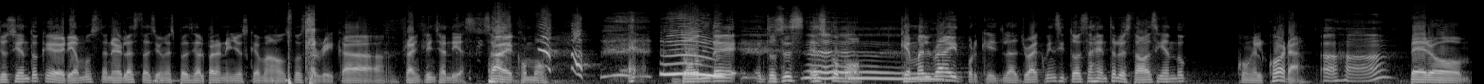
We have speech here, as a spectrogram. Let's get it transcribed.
Yo siento que deberíamos tener la estación especial para niños quemados Costa Rica, Franklin Chandías. ¿Sabe? Como. eh, ¿Dónde? Entonces es como. Qué mal ride, porque las drag queens y toda esa gente lo estaba haciendo con el Cora. Ajá. Pero.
